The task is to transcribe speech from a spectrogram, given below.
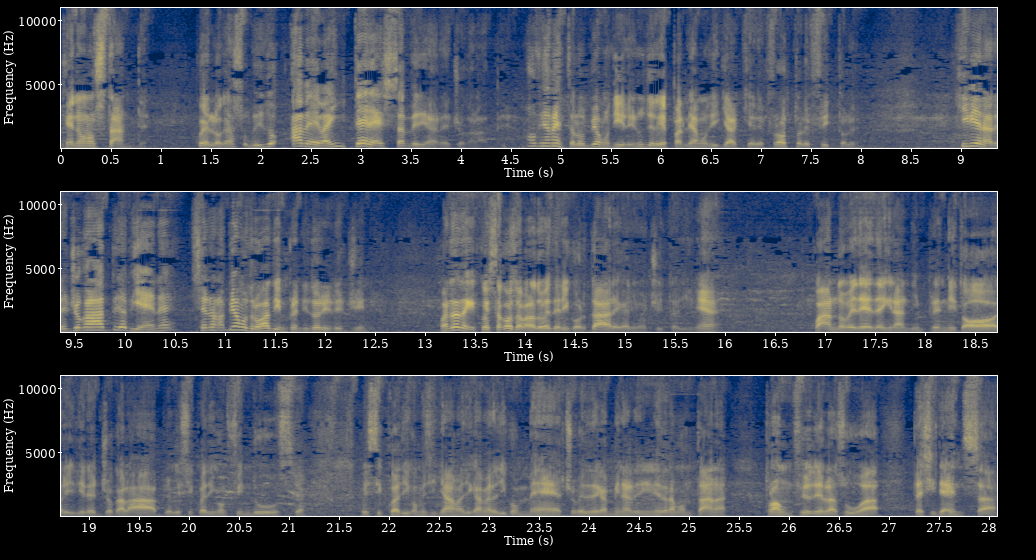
che nonostante quello che ha subito aveva interesse a venire a Reggio Calabria. Ovviamente lo dobbiamo dire, inutile che parliamo di chiacchiere, frottole e frittole. Chi viene a Reggio Calabria viene se non abbiamo trovato imprenditori reggini. Guardate che questa cosa ve la dovete ricordare, cari concittadini, eh? Quando vedete i grandi imprenditori di Reggio Calabria, questi qua di Confindustria, questi qua di come si chiama, di Camera di Commercio, vedete camminare linee tramontana, tronfio della sua presidenza,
